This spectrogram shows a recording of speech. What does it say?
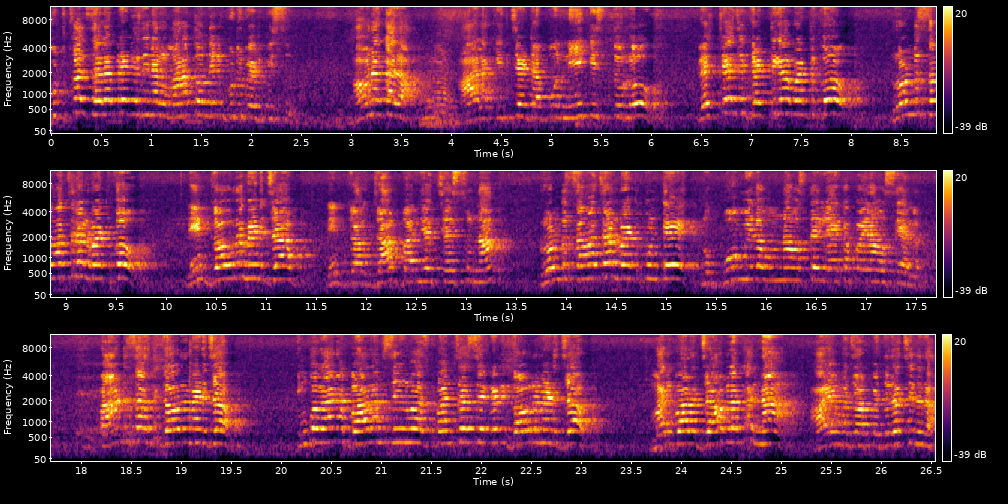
గుట్కలు సెలబ్రేట్ తినరు మనతో నేను గుడ్డు పెట్టిస్తుంది అవునా కదా? వాళ్ళకి ఇచ్చే డబ్బు నీకు ఇస్తుర్రు. వెస్టేజ్ గట్టిగా పట్టుకో. రెండు సంవత్సరాలు పట్టుకో. నేను గవర్నమెంట్ జాబ్ నేను జాబ్ బంద్ చేసి చేస్తున్నా. రెండు సంవత్సరాలు పట్టుకుంటే నువ్వు భూమి మీద ఉన్నా వస్తే లేకపోయినా వస్తే అన్నారు పాండుసారి గవర్నమెంట్ జాబ్. ఇంకొక ఆయన Balam Srinivas panchayat secretary government job. మరి వాళ్ళ జాబ్ల కన్నా ఆయమ్మ జాబ్ పెద్దదా చిన్నదా?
